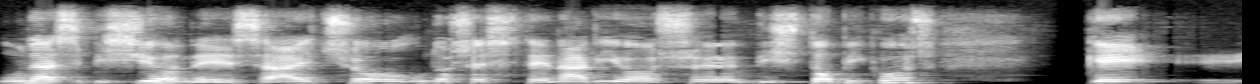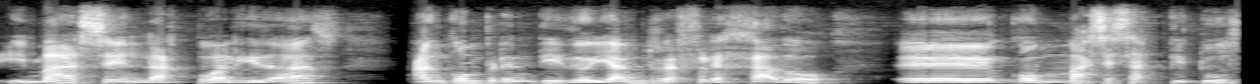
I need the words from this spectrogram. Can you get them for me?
unas visiones, ha hecho unos escenarios eh, distópicos que, y más en la actualidad, han comprendido y han reflejado eh, con más exactitud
